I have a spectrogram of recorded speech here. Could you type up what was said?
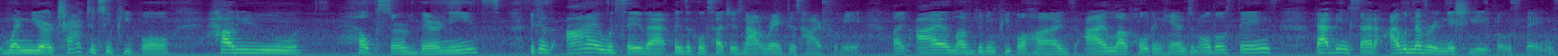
when you're attracted to people, how do you help serve their needs? because I would say that physical touch is not ranked as high for me. Like I love giving people hugs, I love holding hands and all those things. That being said, I would never initiate those things.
